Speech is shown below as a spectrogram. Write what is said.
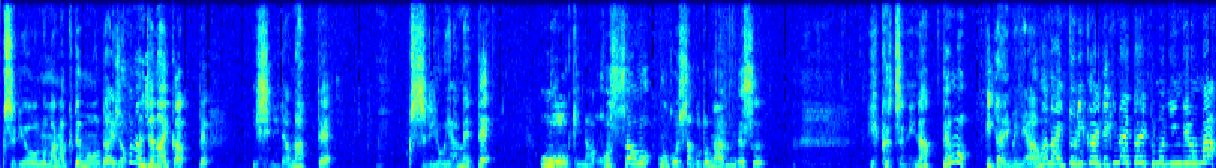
薬を飲まなくても大丈夫なんじゃないかって医師に黙って薬をやめて大きな発作を起こしたことがあるんです。いくつになっても痛い目に遭わないと理解できないタイプの人間は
